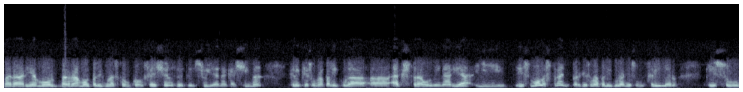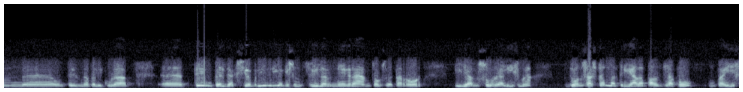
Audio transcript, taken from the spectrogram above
m'agradaria molt, m'agrada molt pel·lícules com Confessions, de Tetsuya Nakashima, crec que és una pel·lícula uh, extraordinària i és molt estrany, perquè és una pel·lícula que és un thriller, que és un, uh, té una pel·lícula eh, té un pèl d'acció, però jo diria que és un thriller negre amb tocs de terror i amb surrealisme, doncs ha estat la triada pel Japó, un país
